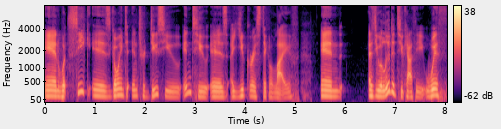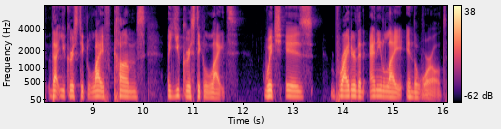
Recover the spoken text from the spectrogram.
And what Seek is going to introduce you into is a Eucharistic life. And as you alluded to, Cathy, with that Eucharistic life comes a Eucharistic light, which is brighter than any light in the world.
